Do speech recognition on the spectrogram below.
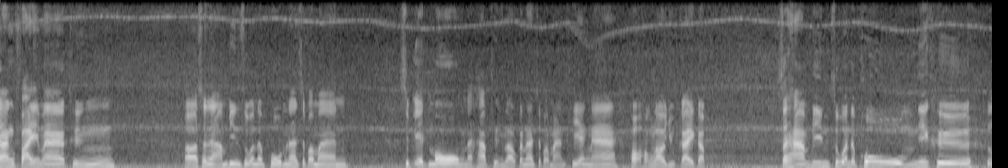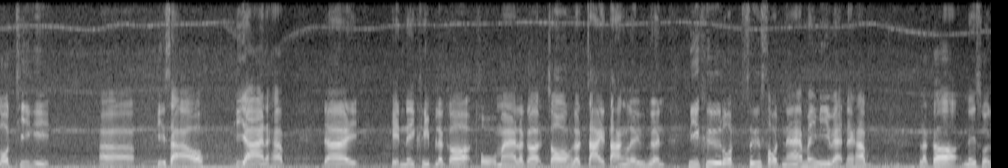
นั่งไฟมาถึงสนามบินสุวรรณภูมิน่าจะประมาณ 11 โมงนะครับ ถึงเราก็น่าจะประมาณเที่ยงนะ เพราะของเราอยู่ใกล้กับสนามบินสุวรรณภูมิ นี่คือรถที่อ่าพี่สาวพี่ยานะครับ ได้ เห็นในคลิปแล้วก็โทรมาแล้วก็จองแล้วจ่ายตังค์เลยเพื่อนนี่คือรถซื้อสดนะไม่มีแวดนะครับ แล้วก็ในส่วน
